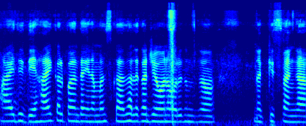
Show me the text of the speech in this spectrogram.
हाय दीदी हाय कल्पनाताई नमस्कार. झालं का जेवण वगैरे तुमचं? नक्कीच सांगा.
